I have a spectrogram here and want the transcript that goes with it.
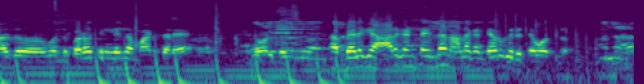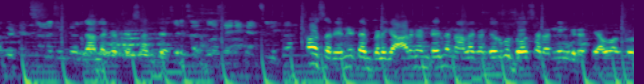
ಅದು ಒಂದು ಬರೋ ತಿಂಗಳಿಂದ ಮಾಡ್ತಾರೆ. ನೋಡ್ಬೇಕು. ಆ, ಬೆಳಗ್ಗೆ ಆರು ಗಂಟೆಯಿಂದ ನಾಲ್ಕು ಗಂಟೆವರೆಗೂ ಇರುತ್ತೆ ಹೋಟ್ಲು. ನಾಲ್ಕು ಗಂಟೆ ಸಂಜೆ. ಹಾಂ ಸರ್ ಎನಿ ಟೈಮ್ ಬೆಳಿಗ್ಗೆ ಆರು ಗಂಟೆಯಿಂದ ನಾಲ್ಕು ಗಂಟೆವರೆಗೂ ದೋಸೆ ರನ್ನಿಂಗ್ ಇರುತ್ತೆ ಯಾವಾಗಲೂ.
